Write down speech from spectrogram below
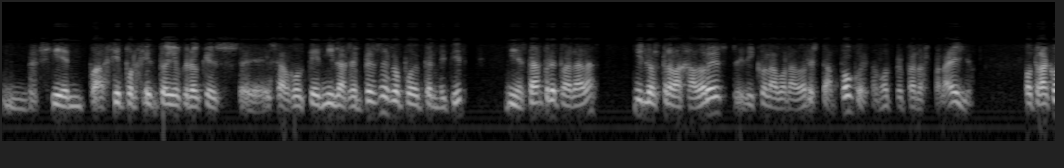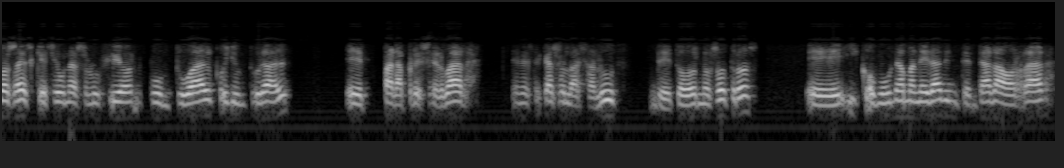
100, al 100% yo creo que es, eh, es algo que ni las empresas lo pueden permitir, ni están preparadas, ni los trabajadores y colaboradores tampoco estamos preparados para ello. Otra cosa es que sea una solución puntual, coyuntural, eh, para preservar, en este caso, la salud de todos nosotros eh, y como una manera de intentar ahorrar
